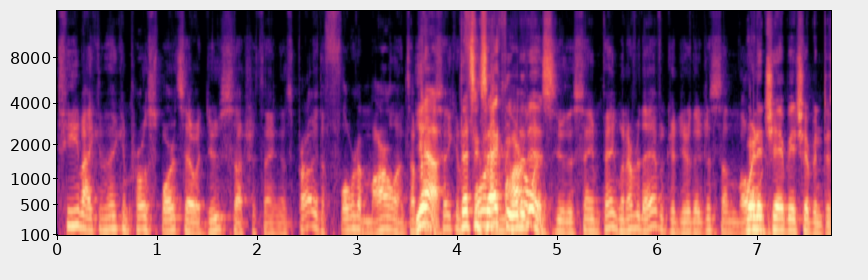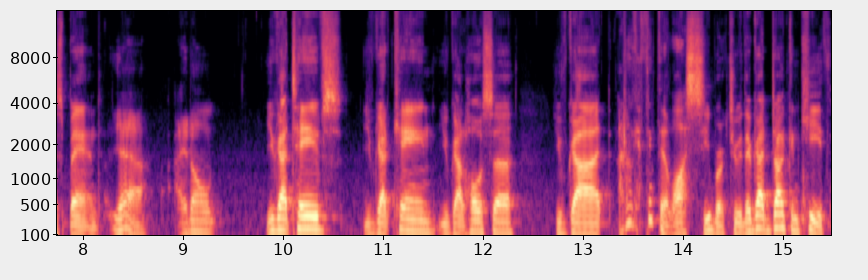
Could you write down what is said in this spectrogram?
team I can think in pro sports that would do such a thing is probably the Florida Marlins. I'm Yeah, not mistaken. that's Florida exactly what it Marlins is. Do the same thing whenever they have a good year. They just unload. Win a championship and disband. Yeah, I don't. You got Toews, you've got Kane, you've got Hossa, you've got I don't I think they lost Seabrook too. They've got Duncan Keith.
